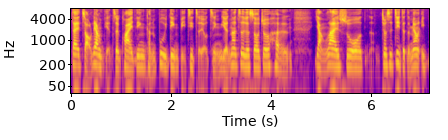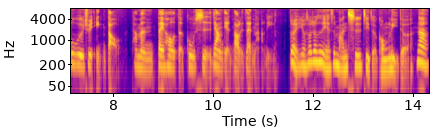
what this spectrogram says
在找亮点这块，一定可能不一定比记者有经验。那这个时候就很仰赖说，就是记者怎么样一步步去引导他们背后的故事亮点到底在哪里？对，有时候就是也是蛮吃记者功力的。那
